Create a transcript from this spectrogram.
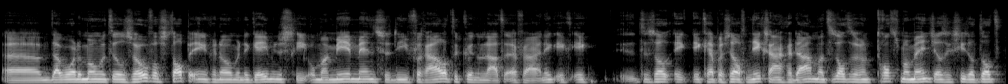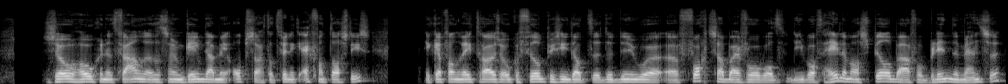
Ehm, daar worden momenteel zoveel stappen ingenomen in de game-industrie om maar meer mensen die verhalen te kunnen laten ervaren. Ik, ik, ik, het is al, ik, ik heb er zelf niks aan gedaan, maar het is altijd zo'n trots momentje als ik zie dat dat zo hoog in het vaandel en dat zo'n game daarmee opstart. Dat vind ik echt fantastisch. Ik heb van de week trouwens ook een filmpje gezien dat de, de nieuwe eh, Forza bijvoorbeeld, die wordt helemaal speelbaar voor blinde mensen.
